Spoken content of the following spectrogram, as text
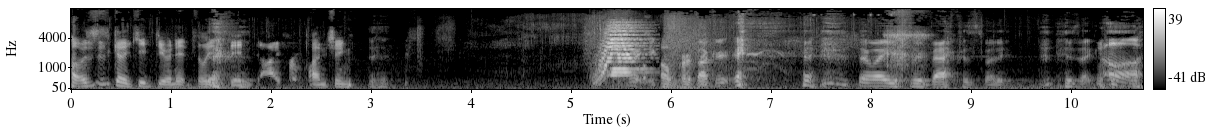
I was just gonna keep doing it till he did die from punching. Oh, perfect. Fucker. the way you flew back was funny. He's like, oh.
